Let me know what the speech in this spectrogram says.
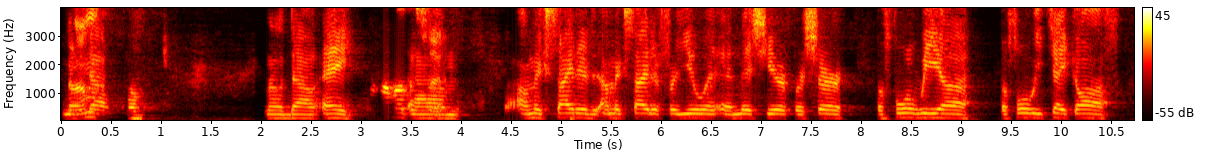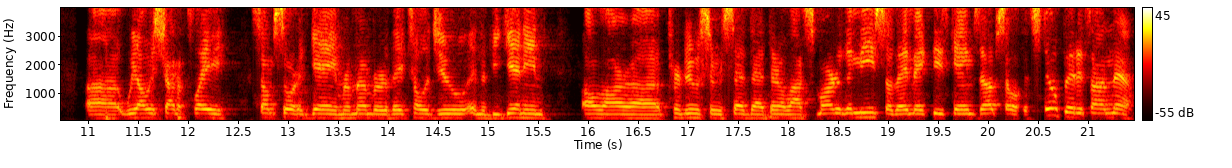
no I'm- doubt no doubt hey I'm about to say- um, I'm excited. I'm excited for you and, and this year for sure. Before we uh, before we take off, uh, we always try to play some sort of game. Remember, they told you in the beginning. All our uh, producers said that they're a lot smarter than me, so they make these games up. So if it's stupid, it's on them.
